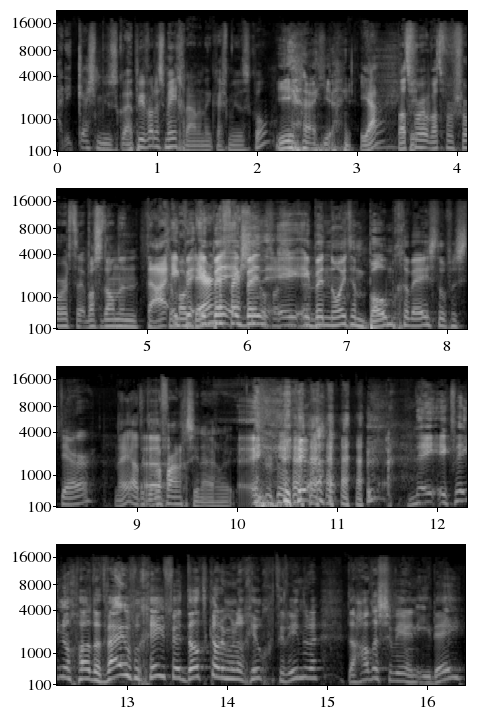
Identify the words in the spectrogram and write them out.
Ja, die kerstmusical. Heb je wel eens meegedaan aan een kerstmusical? Ja, ja, ja. Ja? Wat voor, wat voor soort... eh, was het dan een Nou, soort ik, ben, ik, moderne ben, ik, ben, ik, een- ik ben nooit een boom geweest of een ster. Nee, had ik eh, wel vaak gezien eigenlijk. Nee, ik weet nog wel dat wij op een gegeven moment, dat kan ik me nog heel goed herinneren, dan hadden ze weer een idee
